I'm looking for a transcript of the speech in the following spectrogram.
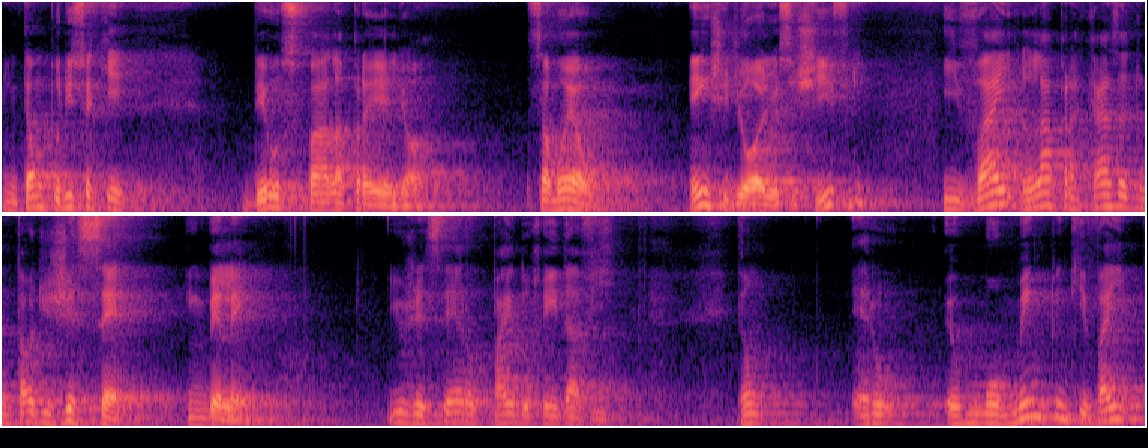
Então, por isso é que Deus fala para ele, ó, Samuel, enche de óleo esse chifre e vai lá para a casa de um tal de Gesé em Belém. E o Gesé era o pai do rei Davi. Então, era o, é o momento em que vai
